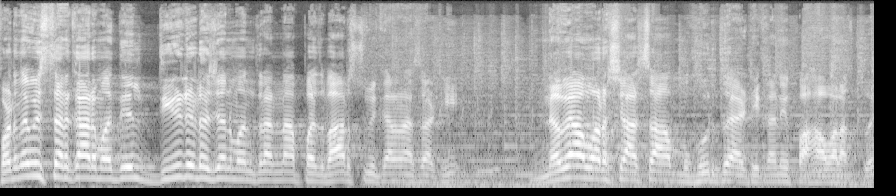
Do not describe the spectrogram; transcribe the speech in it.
फडणवीस सरकारमधील दीड डझन मंत्र्यांना पदभार स्वीकारण्यासाठी नव्या वर्षाचा मुहूर्त या ठिकाणी पाहावा लागतोय.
